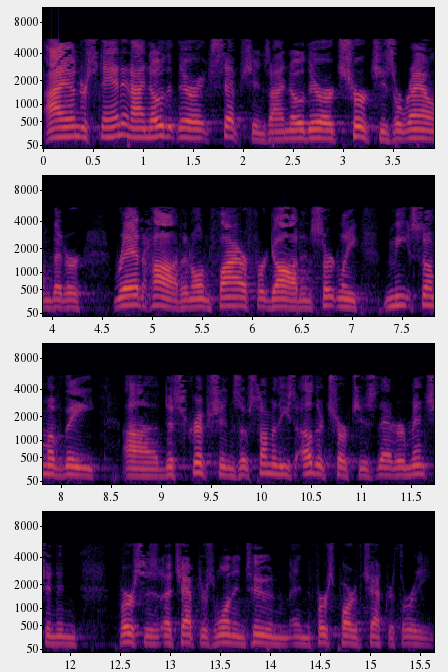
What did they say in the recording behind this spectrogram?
I understand and I know that there are exceptions. I know there are churches around that are red hot and on fire for God and certainly meet some of the uh, descriptions of some of these other churches that are mentioned in verses uh, chapters 1 and 2 and, and the first part of chapter 3.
